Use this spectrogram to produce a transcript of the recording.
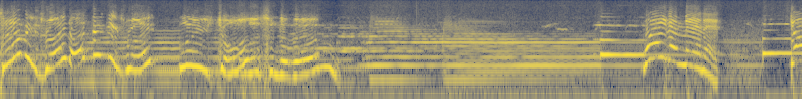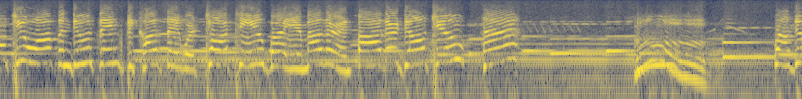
Sammy's right. I think he's right. Please don't listen to them. Wait a minute. Don't you often do things because they were taught to you by your mother and father, don't you? Huh? Oh, Well, do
